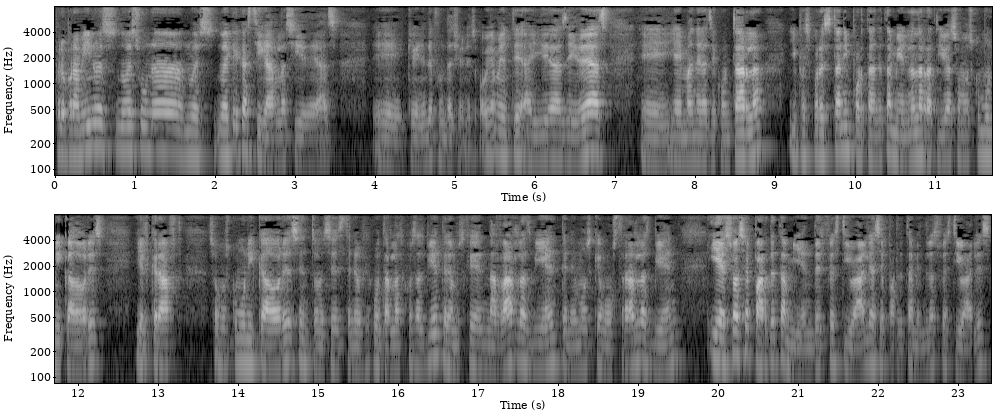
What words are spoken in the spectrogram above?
Pero para mí no es, no es una, no es, no hay que castigar las ideas que vienen de fundaciones. Obviamente hay ideas de ideas, eh, y hay maneras de contarla y pues por eso es tan importante también la narrativa, somos comunicadores y el craft somos comunicadores, entonces tenemos que contar las cosas bien, tenemos que narrarlas bien, tenemos que mostrarlas bien y eso hace parte también del festival y hace parte también de los festivales,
